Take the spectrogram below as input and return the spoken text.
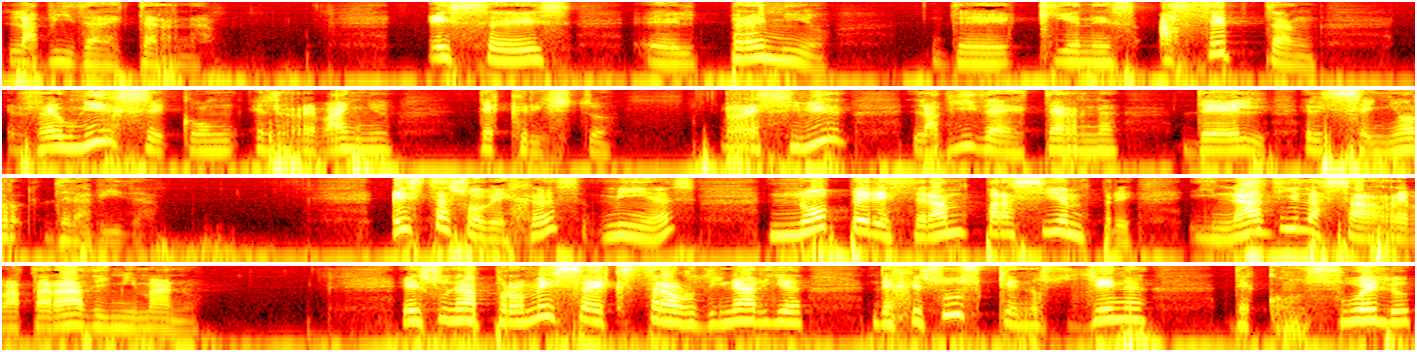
la vida eterna. Ese es el premio de quienes aceptan reunirse con el rebaño de Cristo, recibir la vida eterna de Él, el Señor de la vida. Estas ovejas mías no perecerán para siempre, y nadie las arrebatará de mi mano. Es una promesa extraordinaria de Jesús que nos llena de consuelo,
